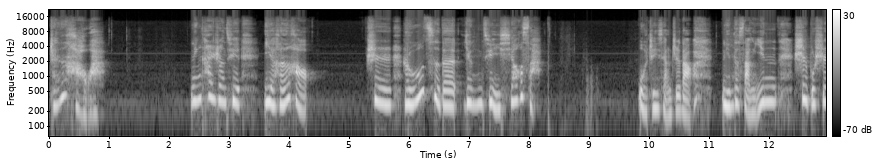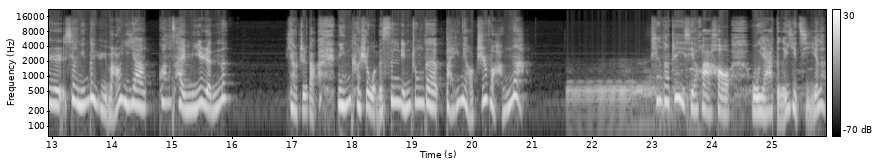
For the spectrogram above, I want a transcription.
真好啊。您看上去也很好，是如此的英俊潇洒。我真想知道，您的嗓音是不是像您的羽毛一样光彩迷人呢？”要知道，您可是我们森林中的百鸟之王啊！听到这些话后，乌鸦得意极了，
